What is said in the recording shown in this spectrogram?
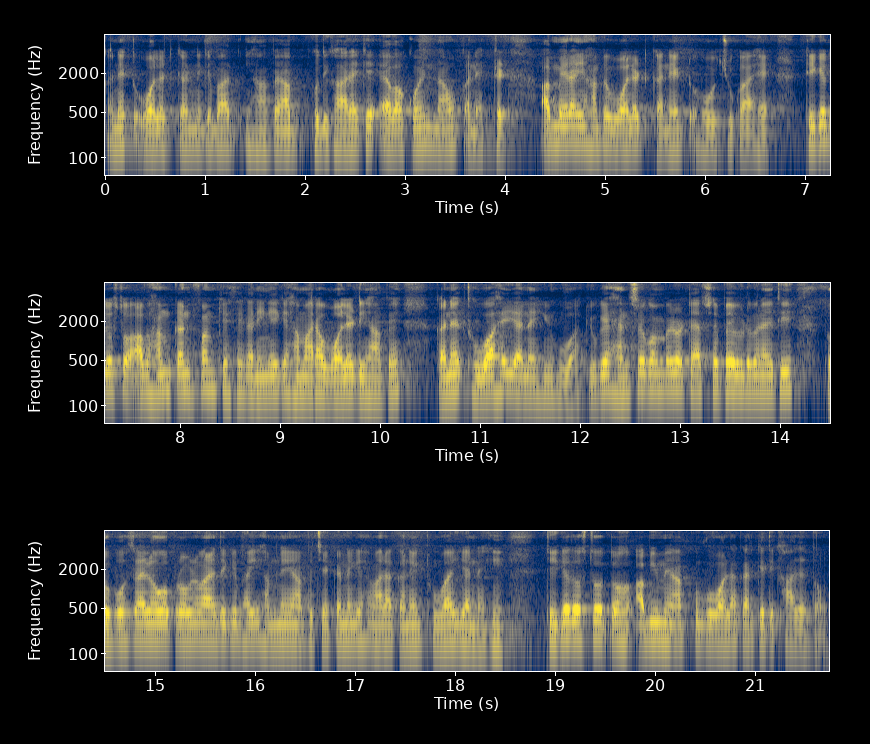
कनेक्ट वॉलेट करने के बाद यहाँ पे आपको दिखा रहा है कि एवा कोइन नाउ कनेक्टेड अब मेरा यहाँ पे वॉलेट कनेक्ट हो चुका है। ठीक है दोस्तों, अब हम कंफर्म कैसे करेंगे कि हमारा वॉलेट यहाँ पे कनेक्ट हुआ है या नहीं हुआ? क्योंकि हैंसर कंप्यूटर टैप से पे वीडियो बनाई थी तो बहुत सारे लोगों को प्रॉब्लम आ रही थी कि भाई हमने यहाँ पर चेक करने के हमारा कनेक्ट हुआ या नहीं। ठीक है दोस्तों तो अभी मैं आपको वो वाला करके दिखा देता हूँ।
